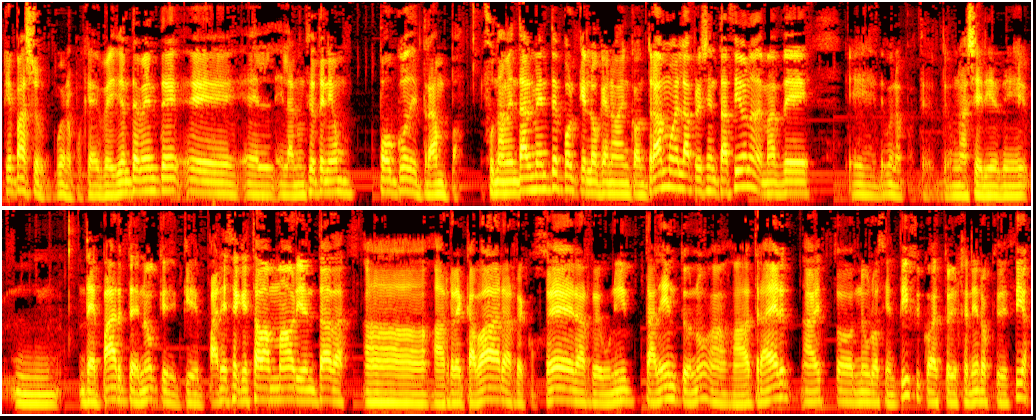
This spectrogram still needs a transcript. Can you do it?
¿Qué pasó? Bueno, pues que evidentemente eh, el, anuncio tenía un poco de trampa. Fundamentalmente porque lo que nos encontramos en la presentación, además de eh, de, bueno, pues de, una serie de, mm, partes, ¿no? Que, parece que estaban más orientadas a, recabar, a recoger, a reunir talento, ¿no? A, a, atraer a estos neurocientíficos, a estos ingenieros que decía,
